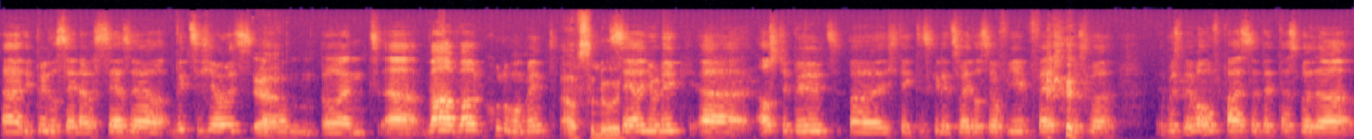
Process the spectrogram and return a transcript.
Äh, die Bilder sehen auch sehr, sehr witzig aus. Ja. Ähm, und äh, war, war ein cooler Moment. Absolut. Sehr unique. Erste Bild. Ich denke, das geht jetzt weiter so auf jedem Fest. Müssen wir muss man immer aufpassen, dass man da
